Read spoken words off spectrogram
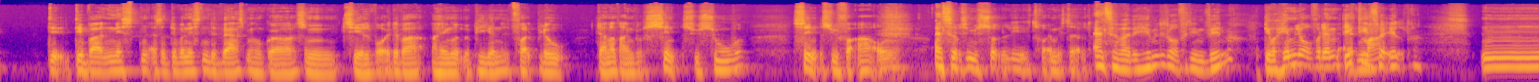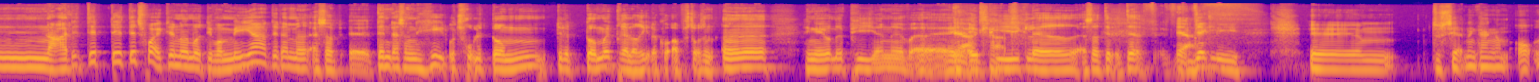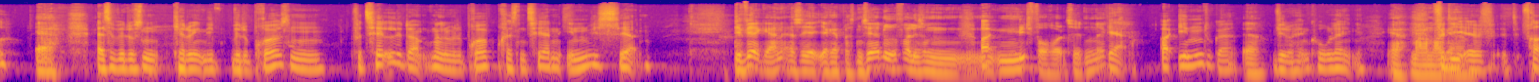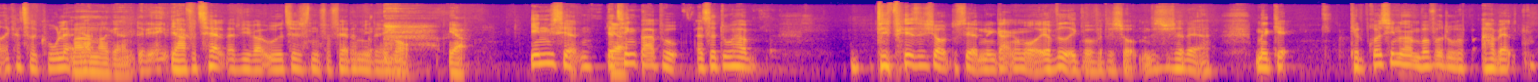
Det, det, var næsten, altså, det var næsten det værste, man kunne gøre som 10-11-årig. Det var at hænge ud med pigerne. Folk blev, de andre drenge blev sindssygt sure, sindssygt forarvet. Altså, Altså- og sindssygt misundelige, tror jeg mest af alt. Altså, var det hemmeligt over for dine venner? Det var hemmeligt over for dem. Ikke at dine mig- forældre? Mm, nej, det, det, det, det tror jeg ikke, det er noget mod. Det var mere det der med, altså, øh, den der sådan helt utroligt dumme, det der dumme drilleri, der kunne opstå sådan, øh, hænger jeg ud med pigerne, er, Ja, er pigeglade, altså det, det ja. virkelig, Øhm, du ser den en gang om året? ja, Altså, vil du, sådan, kan du egentlig, vil du prøve sådan, fortælle lidt om den, eller vil du prøve at præsentere den, inden vi ser den? Det vil jeg gerne, altså jeg, jeg kan præsentere det ud fra ligesom Og- mit forhold til den, ikke? Ja. Og inden du gør, Ja. vil du have en cola egentlig? Ja, meget, meget Fordi gerne. øh, Frederik har taget cola. Meget, jeg, meget gerne, det vil jeg helt. jeg har fortalt, at vi var ude til sådan en forfattermiddag i går. Ja. Inden vi ser den, jeg Ja. tænkte bare på, altså du har... Det er pisse sjovt, du ser den en gang om året. Jeg ved ikke, hvorfor det er sjovt, men det synes jeg, det er. Men kan, kan du prøve at sige noget om, hvorfor du har valgt den?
